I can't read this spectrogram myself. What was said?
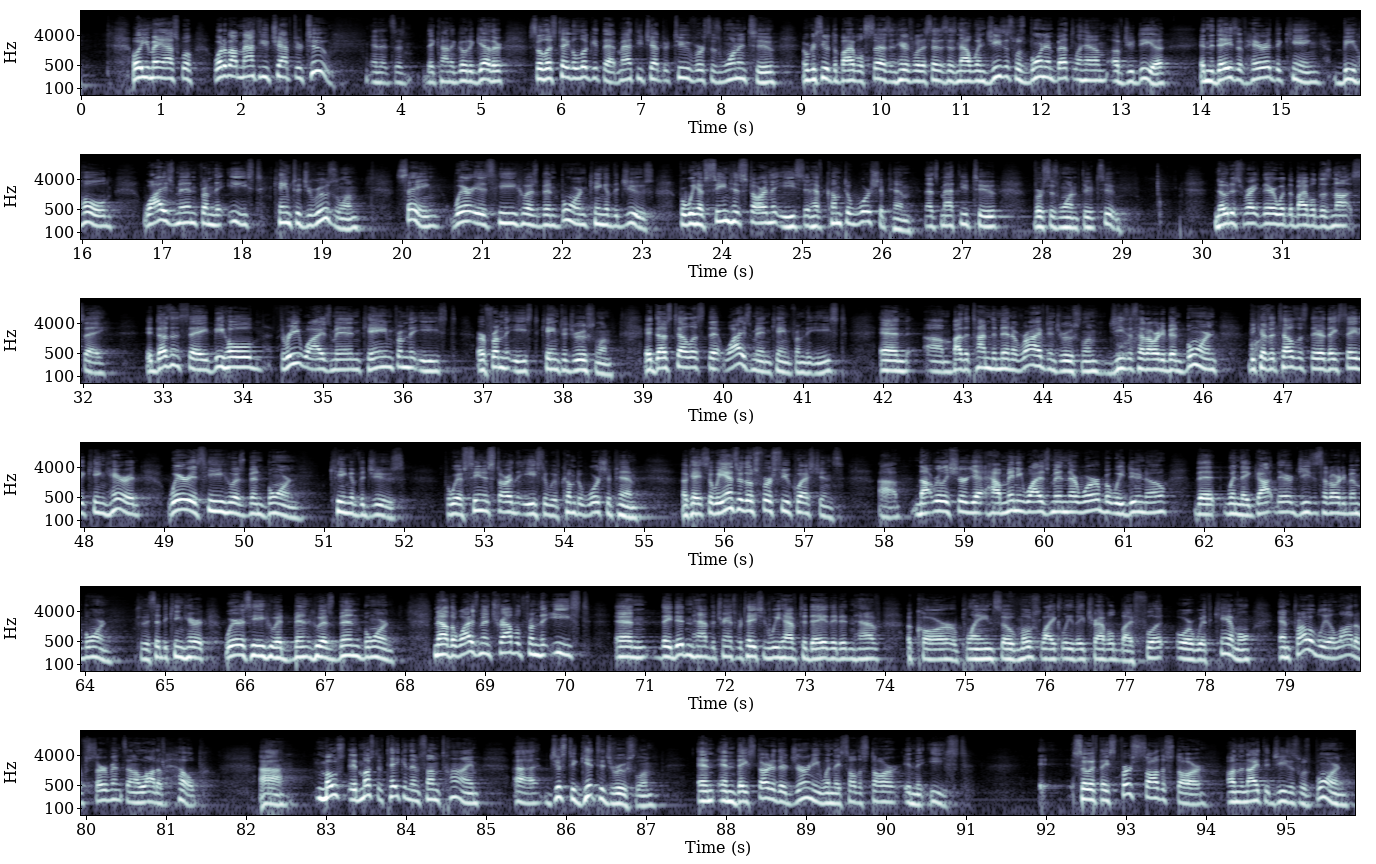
Well, you may ask, well, what about Matthew chapter 2? And it's a, they kind of go together. So let's take a look at that. Matthew chapter 2, verses 1 and 2. And we're going to see what the Bible says. And here's what it says It says, Now, when Jesus was born in Bethlehem of Judea, in the days of Herod the king, behold, wise men from the east came to Jerusalem, saying, Where is he who has been born king of the Jews? For we have seen his star in the east and have come to worship him. That's Matthew 2, verses 1 through 2. Notice right there what the Bible does not say. It doesn't say, Behold, three wise men came from the east, or from the east, came to Jerusalem. It does tell us that wise men came from the east. And um, by the time the men arrived in Jerusalem, Jesus had already been born because it tells us there they say to King Herod, Where is he who has been born, King of the Jews? For we have seen his star in the east and we've come to worship him. Okay, so we answered those first few questions. Uh, not really sure yet how many wise men there were, but we do know that when they got there, Jesus had already been born. So they said to King Herod, Where is he who, had been, who has been born? Now, the wise men traveled from the east, and they didn't have the transportation we have today. They didn't have a car or plane, so most likely they traveled by foot or with camel, and probably a lot of servants and a lot of help. Uh, most, it must have taken them some time uh, just to get to Jerusalem, and, and they started their journey when they saw the star in the east. So if they first saw the star on the night that Jesus was born,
